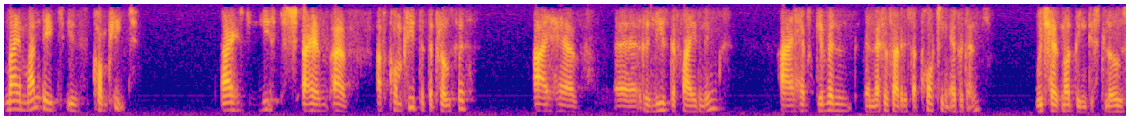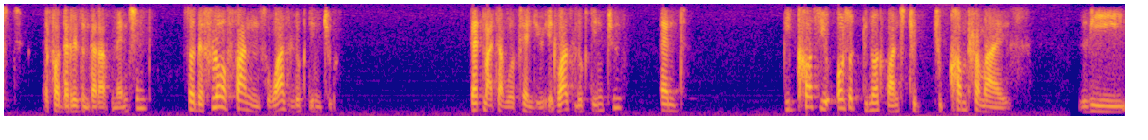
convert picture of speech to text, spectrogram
my mandate is complete. I I have I've, I've completed the process. I have uh, released the findings. I have given the necessary supporting evidence, which has not been disclosed for the reason that I've mentioned. So the flow of funds was looked into. That matter will tell you. It was looked into, and because you also do not want to, to compromise the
